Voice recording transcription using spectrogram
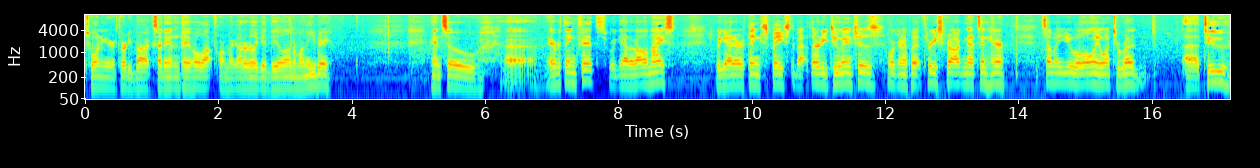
20 or 30 bucks. I didn't pay a whole lot for them. I got a really good deal on them on eBay. And so uh, everything fits. We got it all nice. We got everything spaced about 32 inches. We're going to put three scrog nets in here. Some of you will only want to run uh, two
